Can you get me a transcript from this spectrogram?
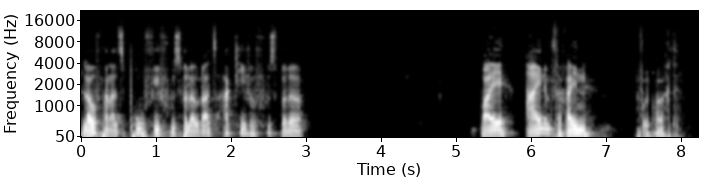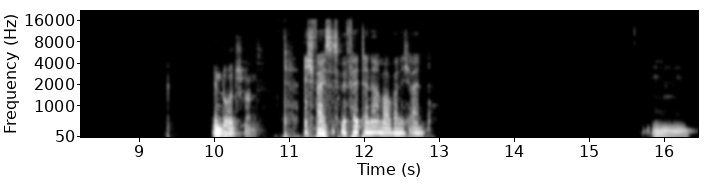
Laufbahn als Profifußballer oder als aktiver Fußballer bei einem Verein vollbracht. In Deutschland. Ich weiß es, mir fällt der Name aber nicht ein. Mhm.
